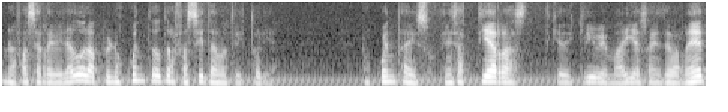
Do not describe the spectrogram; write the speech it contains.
una fase reveladora, pero nos cuenta otra faceta de nuestra historia. Nos cuenta eso, en esas tierras que describe María Sáenz de Bernet,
